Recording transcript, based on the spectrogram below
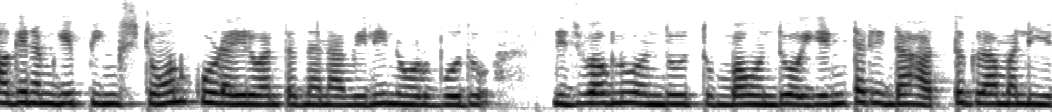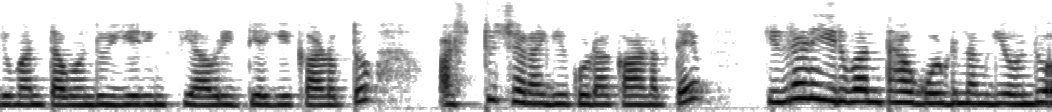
ಹಾಗೆ ನಮಗೆ ಪಿಂಕ್ ಸ್ಟೋನ್ ಕೂಡ ಇರುವಂಥದ್ದನ್ನು ನಾವಿಲ್ಲಿ ನೋಡ್ಬೋದು. ನಿಜವಾಗ್ಲೂ ಒಂದು ತುಂಬ ಒಂದು ಎಂಟರಿಂದ ಹತ್ತು ಗ್ರಾಮಲ್ಲಿ ಇರುವಂಥ ಒಂದು ಇಯರಿಂಗ್ಸ್ ಯಾವ ರೀತಿಯಾಗಿ ಕಾಣುತ್ತೋ ಅಷ್ಟು ಚೆನ್ನಾಗಿ ಕೂಡ ಕಾಣುತ್ತೆ. ಇದರಲ್ಲಿ ಇರುವಂತಹ ಗೋಲ್ಡ್ ನಮಗೆ ಒಂದು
